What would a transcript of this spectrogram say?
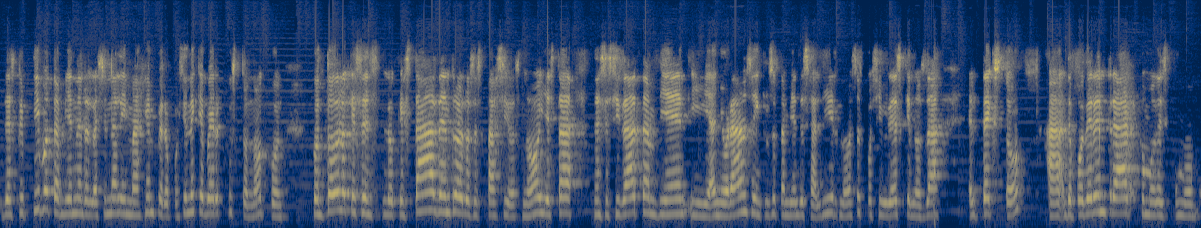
descriptivo también en relación a la imagen, pero pues tiene que ver justo, ¿no? Con, con todo lo que, se, lo que está dentro de los espacios, ¿no? Y esta necesidad también y añoranza incluso también de salir, ¿no? Esas posibilidades que nos da el texto ah, de poder entrar, como, como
